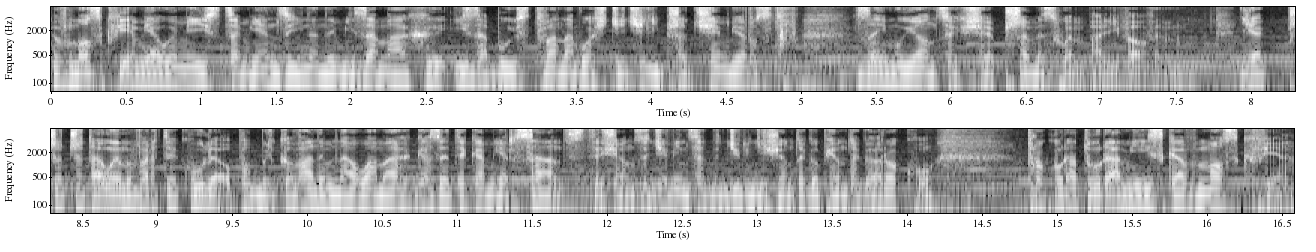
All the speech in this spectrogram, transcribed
w Moskwie miały miejsce m.in. zamachy i zabójstwa na właścicieli przedsiębiorstw zajmujących się przemysłem paliwowym. Jak przeczytałem w artykule opublikowanym na łamach gazety Kamiersant z 1995 roku, Prokuratura Miejska w Moskwie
